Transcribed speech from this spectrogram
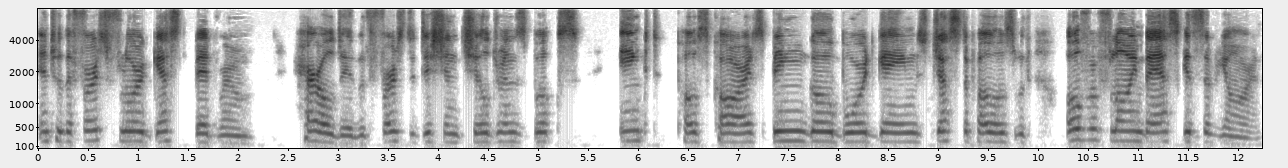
into the first floor guest bedroom, heralded with first edition children's books, inked postcards, bingo board games juxtaposed with overflowing baskets of yarn.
